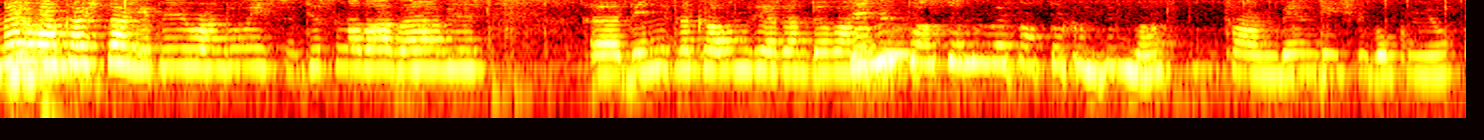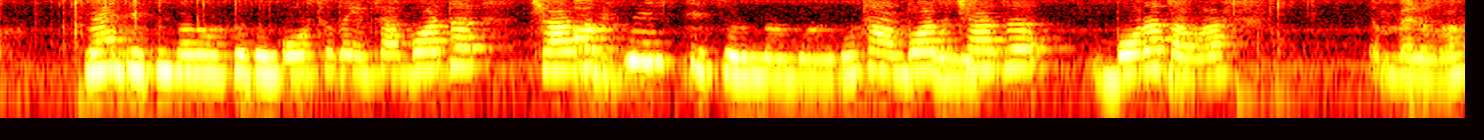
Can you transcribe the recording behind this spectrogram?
Merhaba arkadaşlar, yepyeni Run Race videosunda daha beraberiz. Ee, Deniz'le kaldığımız yerden devam Demir ediyoruz. pantolonum ve tahta kılıcım var. Tamam, benim de hiçbir bokum yok. Neredesin ben ortadayım. Ortadayım. Tamam, bu arada çağrıda... Aksine erik kesiyorum ben bu arada. Tamam, bu arada Evet. çağrıda Bora da var. Merhaba.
